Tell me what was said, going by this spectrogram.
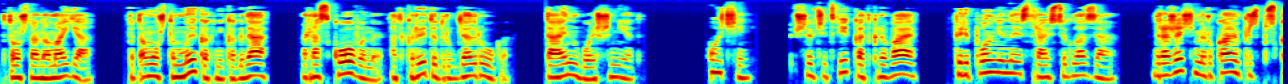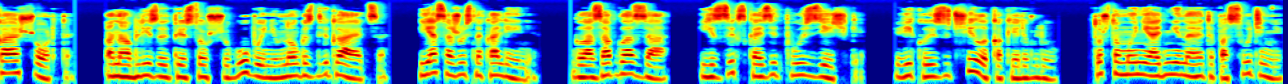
потому что она моя, потому что мы, как никогда, раскованы, открыты друг для друга. Тайн больше нет». «Очень», – шепчет Вика, открывая переполненные страстью глаза, дрожащими руками приспуская шорты, она облизывает пересохшие губы и немного сдвигается. Я сажусь на колени. Глаза в глаза. Язык скользит по уздечке. Вика изучила, как я люблю. То, что мы не одни на этой посудине,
